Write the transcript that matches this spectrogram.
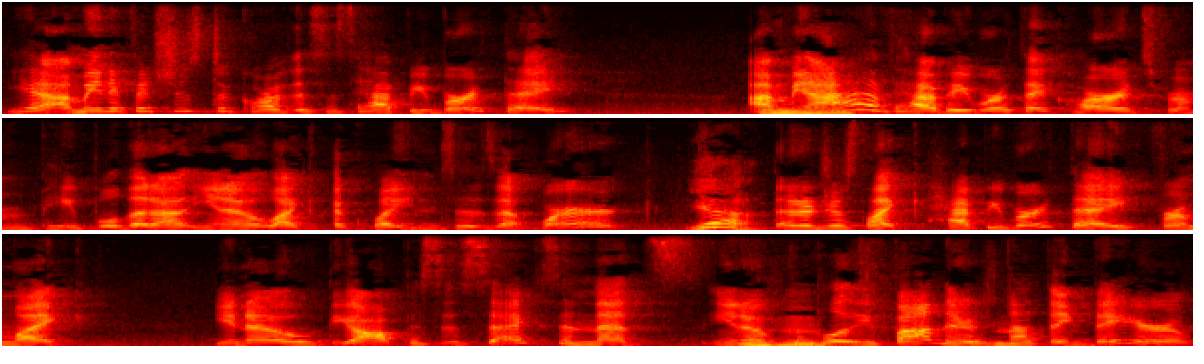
Yeah, I mean, if it's just a card that says happy birthday, I mean, I Mhm. have happy birthday cards from people that I, you know, like acquaintances at work Yeah. that are just like happy birthday from like, you know, the opposite sex, and that's you know Mhm. completely fine. There's nothing there.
